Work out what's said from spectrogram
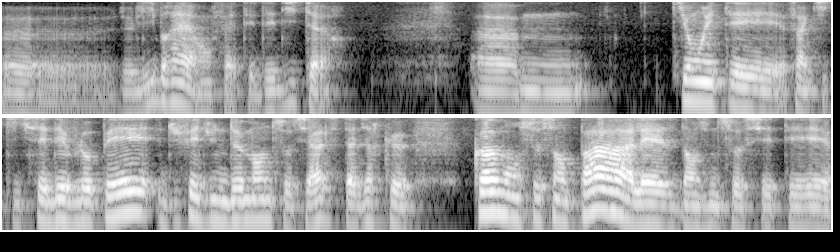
de libraires en fait et d'éditeurs qui ont été, enfin, qui, qui s'est développée du fait d'une demande sociale, c'est-à-dire que comme on ne se sent pas à l'aise dans une société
